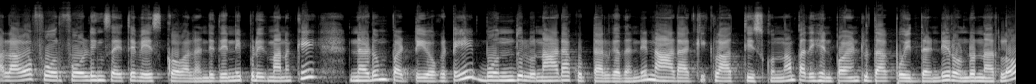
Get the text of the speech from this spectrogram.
అలాగా ఫోర్ ఫోల్డింగ్స్ అయితే వేసుకోవాలండి. దీన్ని ఇప్పుడు ఇది మనకి నడుం పట్టి ఒకటి బొందులు నాడా కుట్టాలి కదండి. నాడాకి క్లాత్ తీసుకుందాం. పదిహేను పాయింట్లు దాకా పోయిద్దండి రెండున్నరలో.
